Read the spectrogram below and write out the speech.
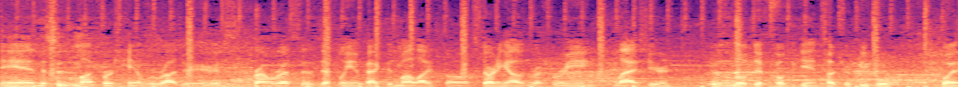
and this is my first camp with Roger Ayers. Crown Refs has definitely impacted my life. Uh, starting out as refereeing last year, it was a little difficult to get in touch with people, but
